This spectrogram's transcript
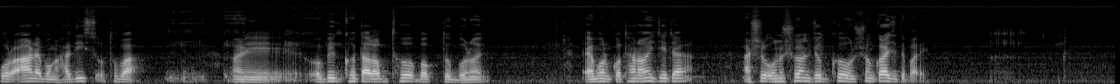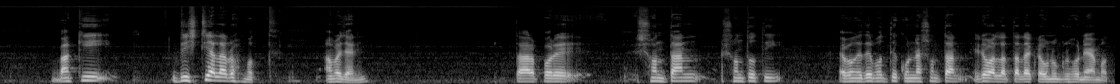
কোরআন এবং হাদিস অথবা মানে অভিজ্ঞতালব্ধ বক্তব্য নয়। এমন কথা নয় যেটা আসলে অনুসরণযোগ্য, অনুসরণ করা যেতে পারে। বাকি বৃষ্টি আল্লাহ রহমত, আমরা জানি। তারপরে সন্তান, সন্ততি এবং এদের মধ্যে কন্যা সন্তান, এটাও আল্লাহ তালা একটা অনুগ্রহ, নিয়ামত।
